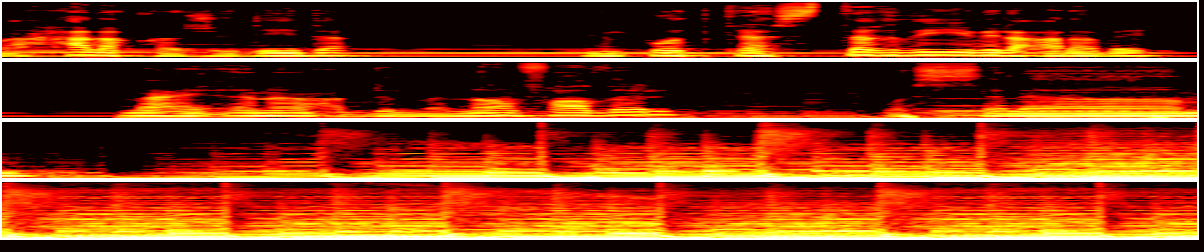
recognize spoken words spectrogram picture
مع حلقة جديدة من بودكاست تغذية بالعربي. معي أنا عبد المنان فاضل. والسلام. thank you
